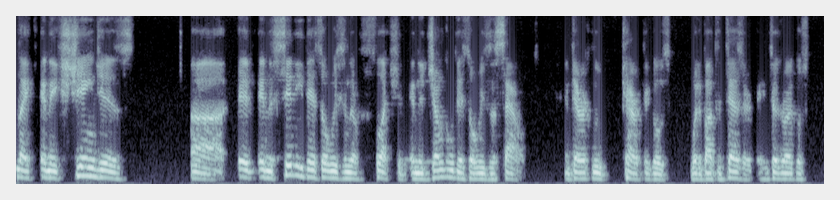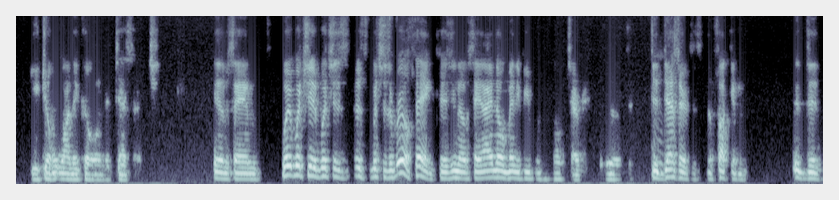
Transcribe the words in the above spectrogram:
like in exchanges uh in, in the city there's always an reflection in the jungle there's always a sound. And derek luke character goes what about the desert? And he turns around and goes you don't want to go in the desert. You know what i'm saying? Which is which is which is a real thing because you know what i'm saying? I know many people who go Terry. The, the desert is the fucking the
